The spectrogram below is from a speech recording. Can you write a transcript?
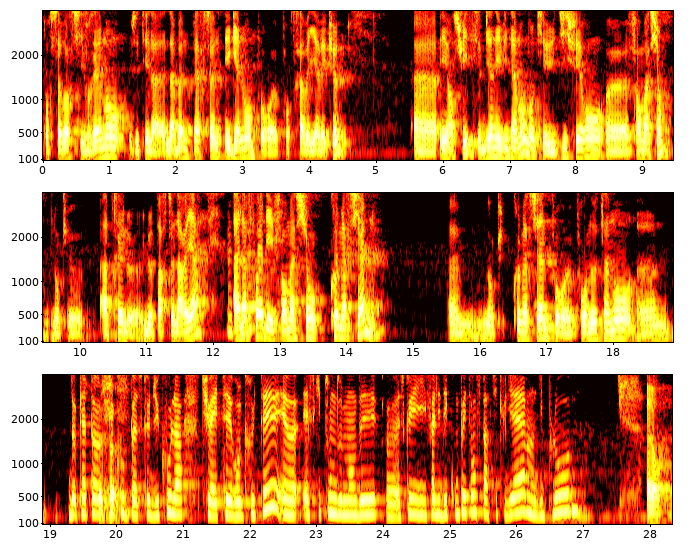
pour savoir si vraiment j'étais la, la, bonne personne également pour, euh, pour travailler avec eux. Euh, et ensuite, bien évidemment, donc il y a eu différentes euh, formations. Donc euh, après le, le partenariat, à la fois des formations commerciales, donc commerciales pour pour notamment donc attends, je te coupe parce que du coup là, tu as été recruté. Est-ce qu'ils t'ont demandé, est-ce qu'il fallait des compétences particulières, un diplôme? Alors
